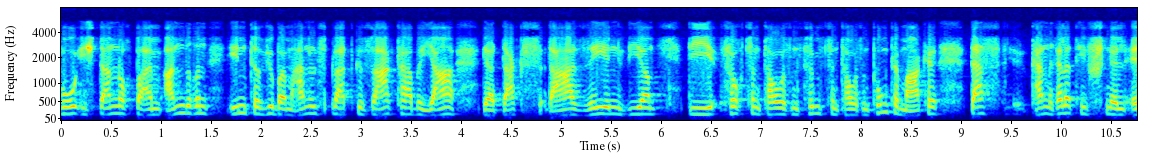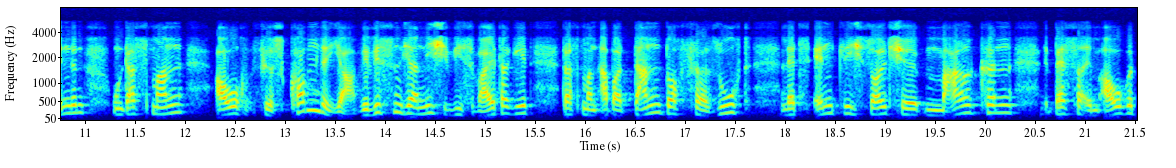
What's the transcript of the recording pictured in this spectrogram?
wo ich dann noch bei einem anderen Interview beim Handelsblatt gesagt habe, ja, der DAX, da sehen wir die 14.000, 15.000 Punkte Marke, das kann relativ schnell enden und dass man auch fürs kommende Jahr, wir wissen ja nicht, wie es weitergeht, dass man aber dann doch versucht, letztendlich solche Marken besser im Auge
